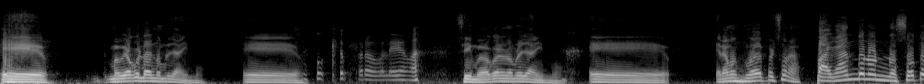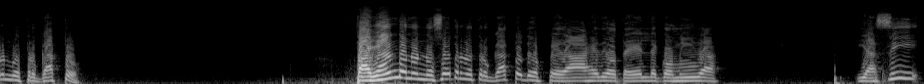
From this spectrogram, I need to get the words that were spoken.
eh, me voy a acordar el nombre ya mismo. Eh, ¿Qué problema? Sí, me voy a acordar el nombre ya mismo. Eh, éramos nueve personas pagándonos nosotros nuestros gastos. Pagándonos nosotros nuestros gastos de hospedaje, de hotel, de comida. Y así,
